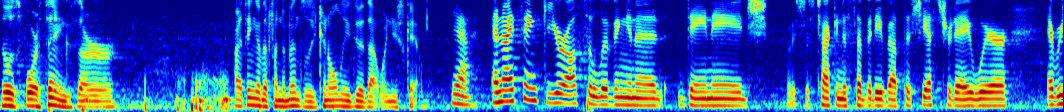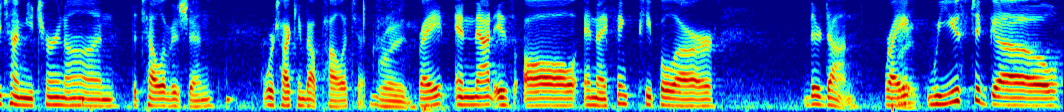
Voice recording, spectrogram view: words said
those four things are, I think are the fundamentals. You can only do that when you scale. Yeah. And I think you're also living in a day and age. I was just talking to somebody about this yesterday where every time you turn on the television, we're talking about politics. Right. Right? And that is all and I think people are they're done, right? Right. We used to go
